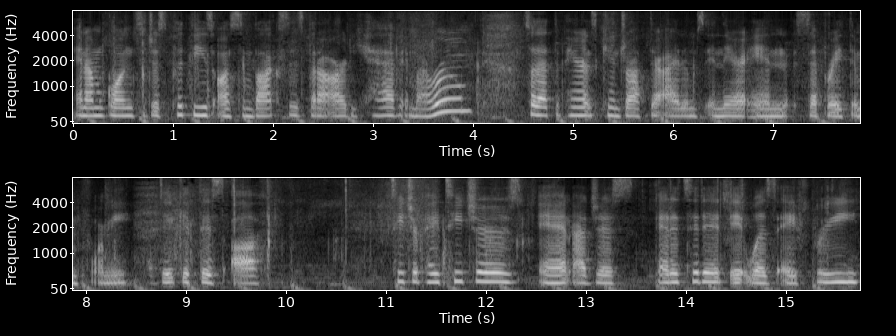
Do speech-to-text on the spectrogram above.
and I'm going to just put these on some boxes that I already have in my room so that the parents can drop their items in there and separate them for me. I did get this off Teacher Pay Teachers and I just edited it. It was a free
